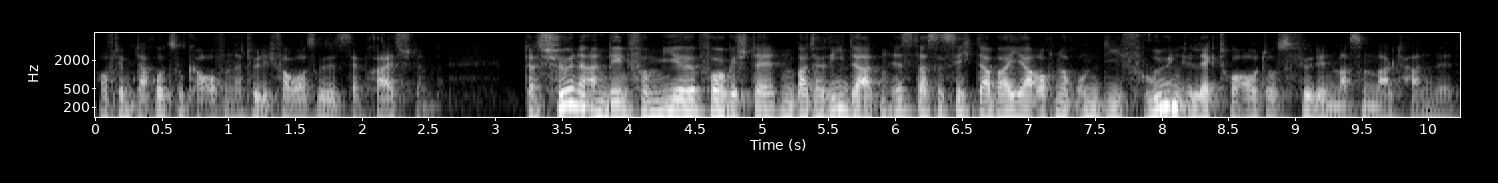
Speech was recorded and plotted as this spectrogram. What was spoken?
auf dem Tacho zu kaufen, natürlich vorausgesetzt der Preis stimmt. Das Schöne an den von mir vorgestellten Batteriedaten ist, dass es sich dabei ja auch noch um die frühen Elektroautos für den Massenmarkt handelt.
